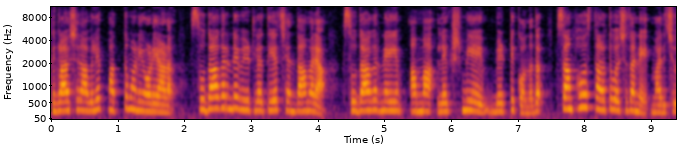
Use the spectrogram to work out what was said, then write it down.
തിങ്കളാഴ്ച രാവിലെ പത്ത് മണിയോടെയാണ് സുധാകരന്റെ വീട്ടിലെത്തിയ ചെന്താമര സുധാകരനെയും അമ്മ ലക്ഷ്മിയെയും വെട്ടിക്കൊന്നത്. സംഭവ സ്ഥലത്ത് വെച്ച് തന്നെ മരിച്ചു.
